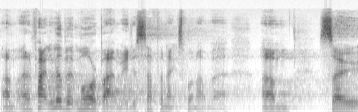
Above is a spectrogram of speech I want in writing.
Um, and in fact, a little bit more about me, just have the next one up there. Um, so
